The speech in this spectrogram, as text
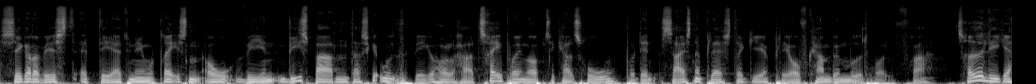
sikkert og vist, at det er Dynamo Dresden og VN Wiesbaden, der skal ud. Begge hold har tre point op til Karlsruhe på den 16. plads, der giver playoff-kampe mod et hold fra 3. liga.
